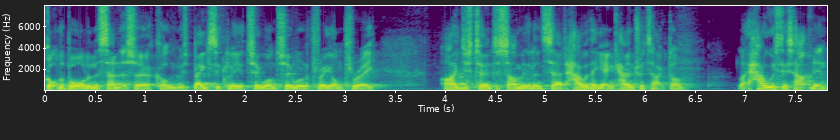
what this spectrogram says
got the ball in the centre circle, and it was basically a two on two or a three on three, I just turned to Samuel and said, How are they getting counter attacked on? Like, how is this happening?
